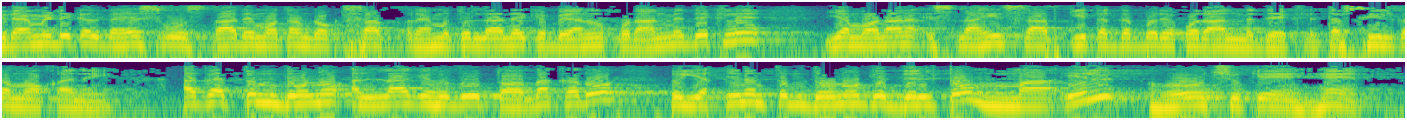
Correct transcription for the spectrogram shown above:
گرامیٹیکل بحث وہ استاد محترم ڈاکٹر صاحب رحمۃ اللہ علیہ کے بیان القرآن میں دیکھ لیں یا مولانا اصلاحی صاحب کی تدبر قرآن میں دیکھ لیں۔ تفصیل کا موقع نہیں۔ اگر تم دونوں اللہ کے حضور توبہ کرو تو یقیناً تم دونوں کے دل تو مائل ہو چکے ہیں۔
